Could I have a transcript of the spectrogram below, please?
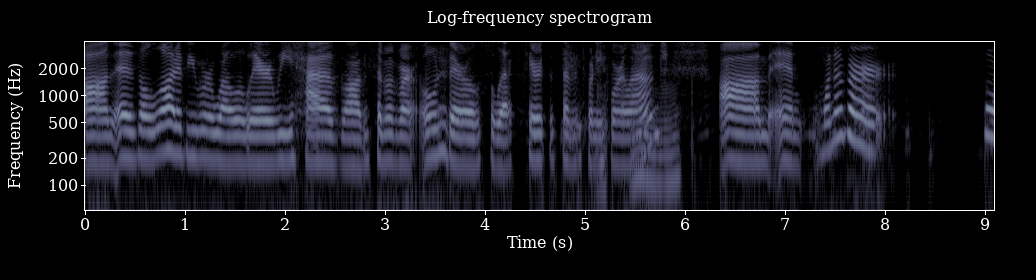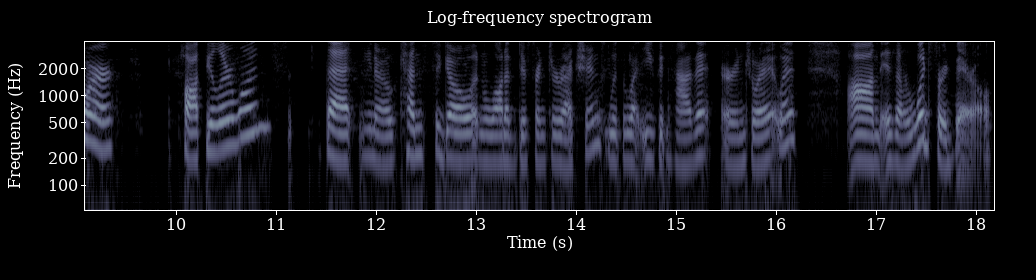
Um, as a lot of you are well aware, we have um, some of our own barrel selects here at the 724 Lounge. Um, and one of our more popular ones that, you know, tends to go in a lot of different directions with what you can have it or enjoy it with um, is our Woodford barrel.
